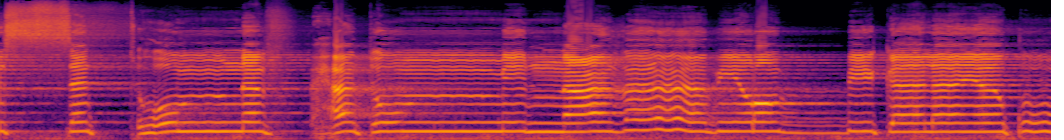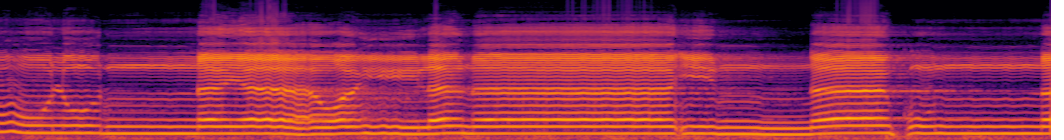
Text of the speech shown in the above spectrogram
مستهم نفحة من عذاب ربك ليقولن يا ويلنا إنا كنا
